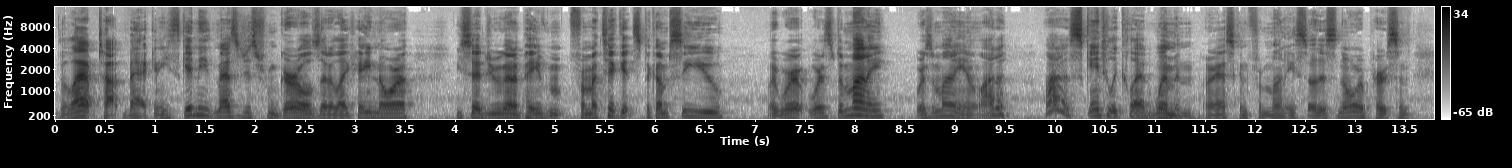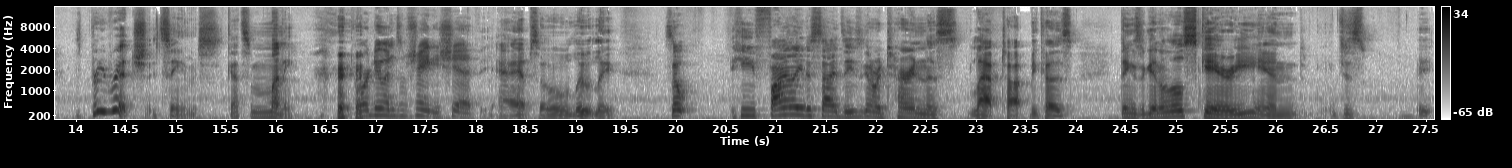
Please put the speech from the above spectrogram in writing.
the laptop back, and he's getting these messages from girls that are like, "Hey, Nora, you said you were gonna pay for my tickets to come see you. Like, where, where's the money? Where's the money?" And a lot of, a lot of scantily clad women are asking for money. So this Nora person is pretty rich, it seems. Got some money. or doing some shady shit. Absolutely. So he finally decides he's going to return this laptop because things are getting a little scary and just it,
